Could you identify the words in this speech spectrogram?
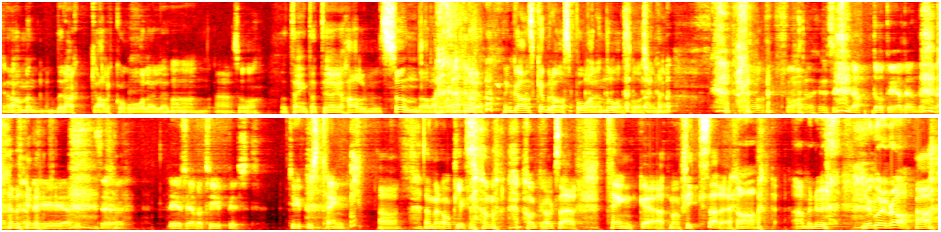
ja, men drack alkohol eller så. Jag tänkte att jag är halvsund i alla fall. Det är en ganska bra spår ändå, så känner jag. Ja, fy fan. Jag inte skratta åt eländet, men, men det är ju jävligt... eh, Det är så jävla typiskt. Typiskt tänk. Ja. Nej, men och liksom, och, och så här, tänka att man fixar det. Ja, ja men nu, nu går det bra. Ja.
